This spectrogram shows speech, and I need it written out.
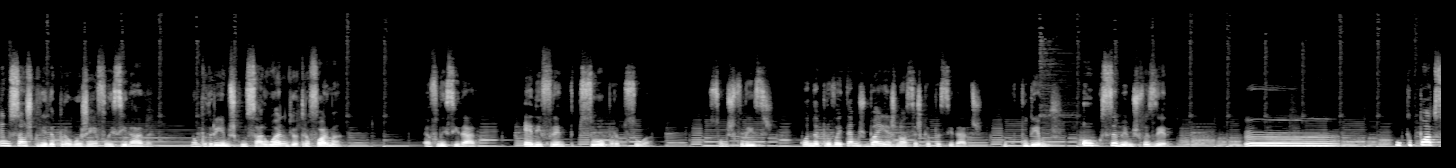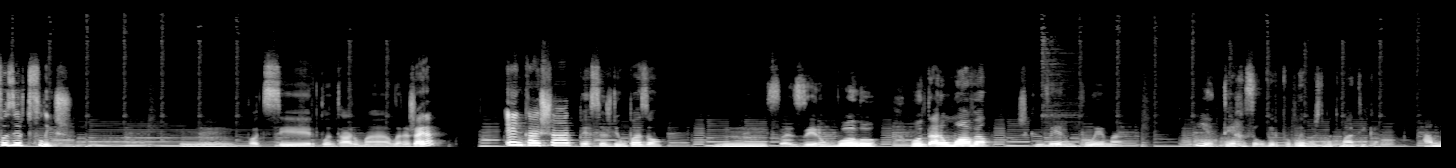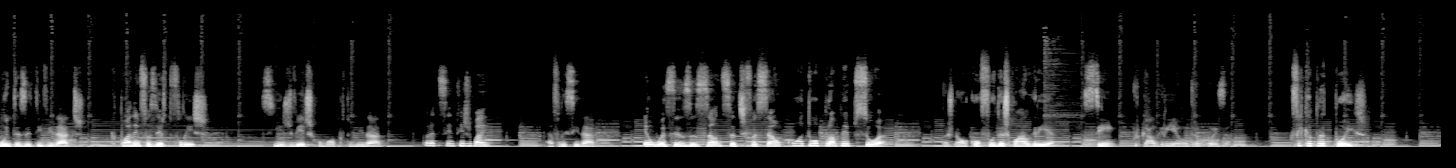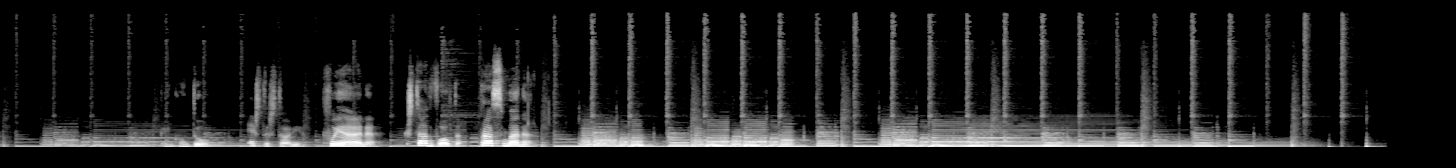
A emoção escolhida para hoje é a felicidade. Não poderíamos começar o ano de outra forma. A felicidade é diferente de pessoa para pessoa. Somos felizes quando aproveitamos bem as nossas capacidades, o que podemos ou o que sabemos fazer. Hum, o que pode fazer-te feliz? Hum, pode ser plantar uma laranjeira, encaixar peças de um puzzle, hum, fazer um bolo, montar um móvel, escrever um poema e até resolver problemas de matemática. Há muitas atividades que podem fazer-te feliz se as vires como uma oportunidade para te sentires bem. A felicidade é uma sensação de satisfação com a tua própria pessoa. Mas não a confundas com a alegria. Sim, porque a alegria é outra coisa. Que fica para depois. Quem contou esta história foi a Ana, que está de volta para a semana. Thank you.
